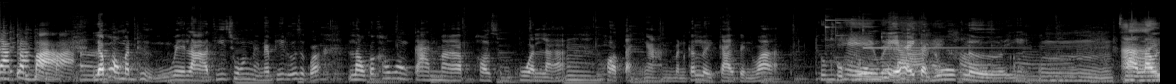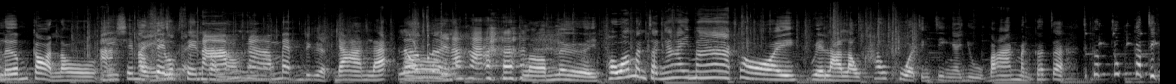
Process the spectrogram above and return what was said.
ยากลำบาก แล้วพอมันถึงเวลาที่ช่วงนั้นนะพี่รู้สึกว่าเราก็เข้าวงการมาพอสมควรแล้วอืมพอแต่งงานมันก็เลยกลายเป็นว่าทุ่มทุกเททุ่มเวเทลาให้กับลูกให้เขาเลยอืม อืมอะใช่เราเริ่มก่อนเราอะนี่ใช่ไหมเอาเส้นลวกเส้นก่อนเอะน้ำน้ำแบบเดือดดานละเริ่มเลยนะคะพร้อมเลย เพราะว่ามันจะง่ายมากพลอยเวลาเราเข้าครัวจริงๆอะอยู่บ้านมันก็จะกระจุกกระจิก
